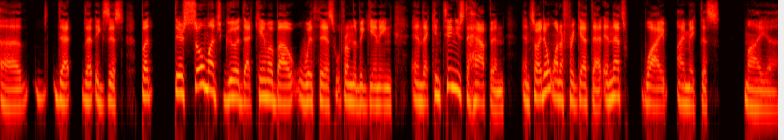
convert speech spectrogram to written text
uh, that that exist, but there's so much good that came about with this from the beginning, and that continues to happen. And so I don't want to forget that, and that's why I make this my uh,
